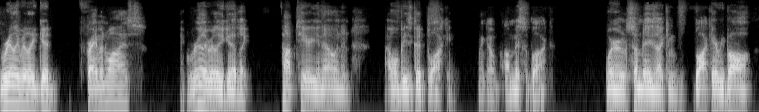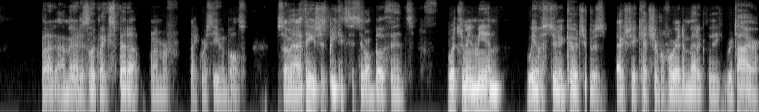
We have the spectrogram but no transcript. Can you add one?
really, really good framing wise, like really, really good, like top tier, you know. And then I won't be as good blocking. Like I'll, I'll miss a block. Where some days I can block every ball, but I, I mean I just look like sped up when I'm re- like receiving balls. So I mean I think it's just be consistent on both ends. Which I mean me and we have a student coach who was actually a catcher before he had to medically retire.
